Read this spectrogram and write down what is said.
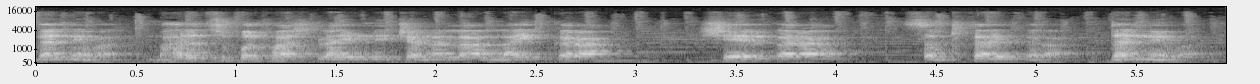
धन्यवाद. भारत सुपरफास्ट लाईव्ह न्यूज चॅनलला लाईक करा शेअर करा सबस्क्राईब करा. धन्यवाद.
